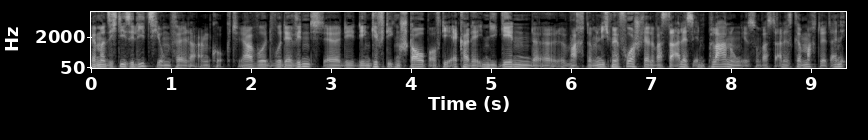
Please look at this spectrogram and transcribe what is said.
Wenn man sich diese Lithiumfelder anguckt, ja, wo, wo der Wind äh, die, den giftigen Staub auf die Äcker der Indigenen äh, macht, und ich mir vorstelle, was da alles in Planung ist und was da alles gemacht wird, eine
